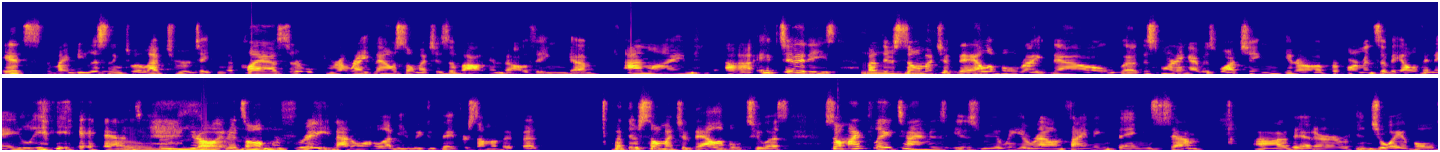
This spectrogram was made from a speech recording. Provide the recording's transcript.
it's might be listening to a lecture or taking a class, or you know, right now so much is about involving um, online uh, activities. But mm-hmm. there's so mm-hmm. much available right now. Uh, this morning I was watching, you know, a performance of Alvin Ailey, and oh, you know, and it's all for free. Not all. I mean, we do pay for some of it, but but there's so much available to us. So my playtime is is really around finding things um, uh, that are enjoyable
